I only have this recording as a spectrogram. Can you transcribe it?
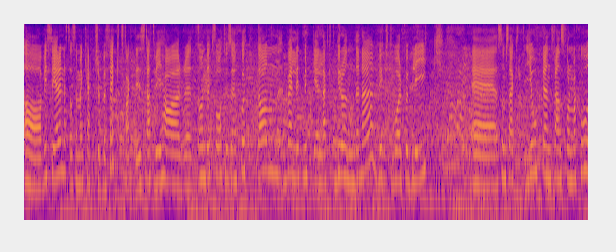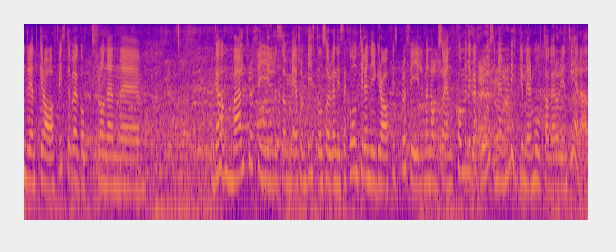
Ja, vi ser det nästan som en catch-up-effekt faktiskt. Att vi har eh, under 2017 väldigt mycket lagt grunderna, byggt vår publik. Eh, som sagt, gjort en transformation rent grafiskt där vi har gått från en eh, gammal profil som mer som biståndsorganisation till en ny grafisk profil men också en kommunikation som är mycket mer mottagarorienterad.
